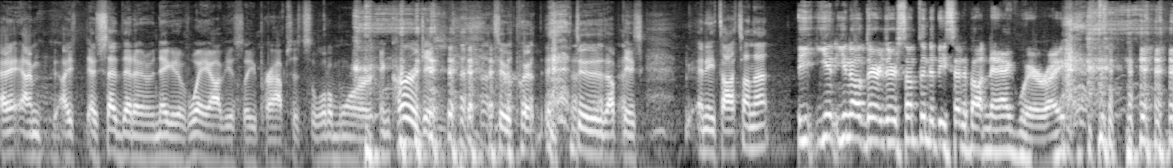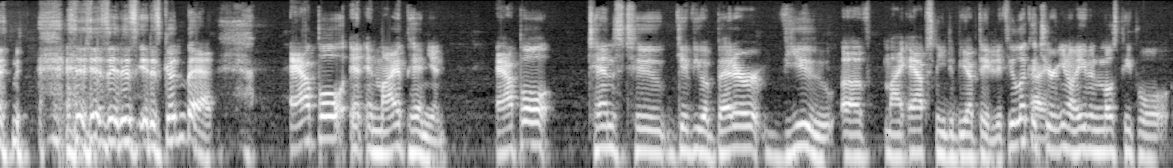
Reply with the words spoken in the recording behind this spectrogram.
I, I, I said that in a negative way. Obviously, perhaps it's a little more encouraging to put do the updates. Any thoughts on that? You, you, know, there, there's something to be said about nagware, right? it is it is it is good and bad. Apple, in, in my opinion, Apple tends to give you a better view of my apps need to be updated. If you look right. at your, you know, even most people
